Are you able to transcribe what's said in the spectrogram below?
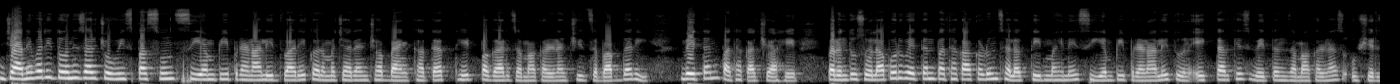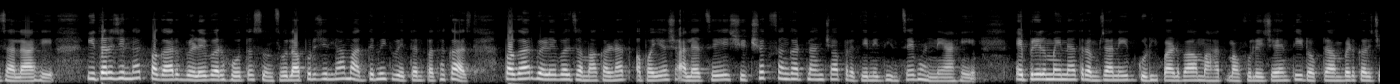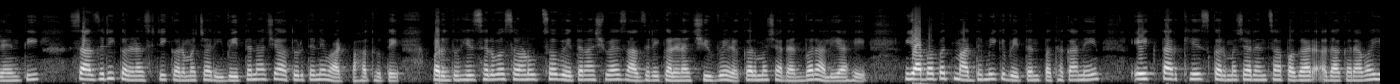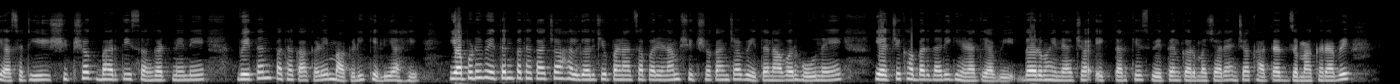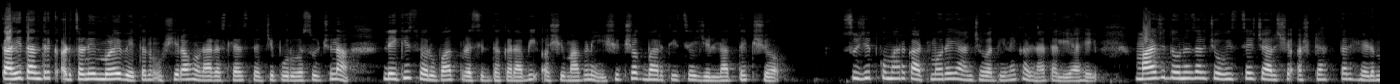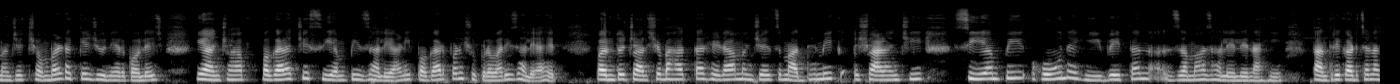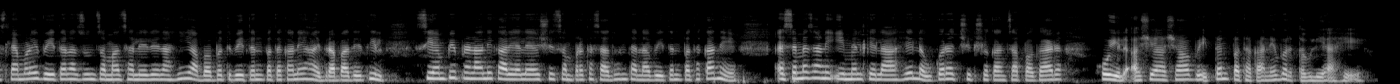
जानेवारी दोन हजार चोवीसपासून C M P प्रणालीद्वारे कर्मचाऱ्यांच्या बँक खात्यात थेट पगार जमा करण्याची जबाबदारी वेतन पथकाची आहे. परंतु सोलापूर वेतन पथकाकडून सलग तीन महिने सी एम पी प्रणालीतून एक तारखेस वेतन जमा करण्यास उशीर झाला आहे. इतर जिल्ह्यात पगार वेळेवर होत असून सोलापूर जिल्हा माध्यमिक वेतन पथकास पगार वेळेवर जमा करण्यात अपयश आल्याचे शिक्षक संघटनांच्या प्रतिनिधींचे म्हणणे आहे. एप्रिल महिन्यात रमजान ईद गुढीपाडवा महात्मा फुले जयंती डॉक्टर आंबेडकर जयंती साजरी करण्यासाठी कर्मचारी वेतनाची आतुरतेने वाट पाहत होते. परंतु हे सर्व सण उत्सव वेतनाशिवाय साजरे करण्याची वेळ कर्मचाऱ्यांवर आली आहे. याबाबत माध्यमिक वेतन पथकाने एक तारखेस कर्मचाऱ्यांचा पगार अदा करावा यासाठी शिक्षक भारती संघटनेने वेतन पथकाकडे मागणी केली आहे. यापुढे वेतन पथकाच्या हलगर्जीपणाचा परिणाम शिक्षकांच्या वेतनावर होऊ नये याची खबरदारी घेण्यात यावी. दर महिन्याच्या एक तारखेस वेतन कर्मचाऱ्यांच्या खात्यात जमा करावे. काही तांत्रिक अडचणींमुळे वेतन उशिरा होणार असल्यास त्याची पूर्वसूचना लेखी स्वरूपात प्रसिद्ध करावी अशी मागणी शिक्षक भारतीचे जिल्हाध्यक्ष सुजित कुमार काटमोरे यांच्या वतीने करण्यात आली आहे. मार्च दोन हजार चोवीसचे चारशे अठ्ठ्याहत्तर हेड म्हणजे शंभर टक्के ज्युनियर कॉलेज यांच्या पगाराची सी एम पी झाली आणि पगार पण शुक्रवारी झाले आहेत. परंतु चारशे बहात्तर हेडा म्हणजेच माध्यमिक शाळांची सी एम पी होऊनही वेतन जमा झालेले नाही. तांत्रिक अडचण असल्यामुळे वेतन अजून जमा झालेले नाही. याबाबत वेतन पथकाने हैदराबाद येथील सी एम पी प्रणाली कार्यालयाशी संपर्क साधून त्यांना वेतन पथकाने एस एम एस आणि ईमेल केला आहे. लवकरच शिक्षकांचा पगार होईल अशी आशा वेतन पथकाने वर्तवली आहे.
